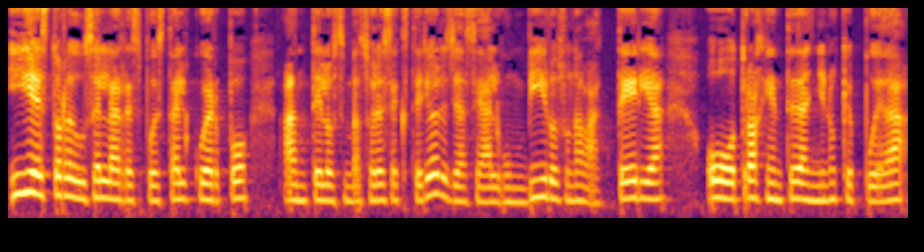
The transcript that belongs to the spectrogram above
y esto reduce la respuesta del cuerpo ante los invasores exteriores, ya sea algún virus, una bacteria o otro agente dañino que pueda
